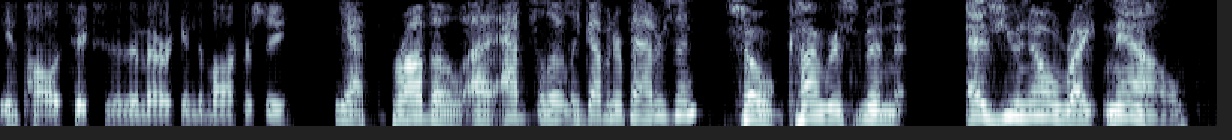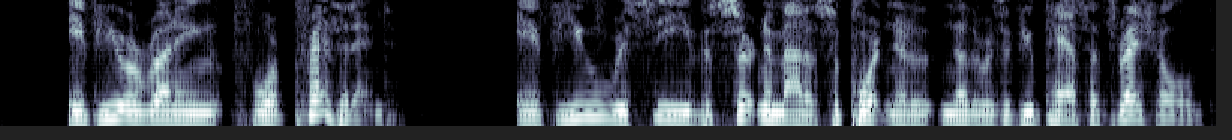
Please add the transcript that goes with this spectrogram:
in politics and in American democracy. Yeah, bravo. Uh, absolutely. Governor Paterson? So, Congressman, as you know right now, if you're running for president, if you receive a certain amount of support, in other, in other words, if you pass a threshold,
